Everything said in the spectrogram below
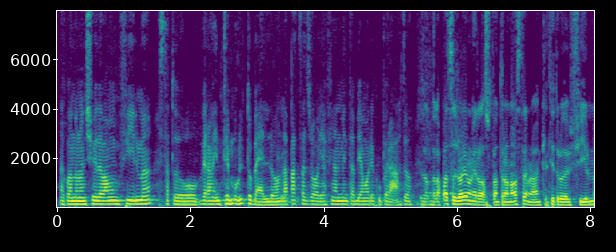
da quando non ci vedevamo un film, è stato veramente molto bello, la pazza gioia finalmente abbiamo recuperato. Esatto, La pazza gioia non era soltanto la nostra, ma era anche il titolo del film,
